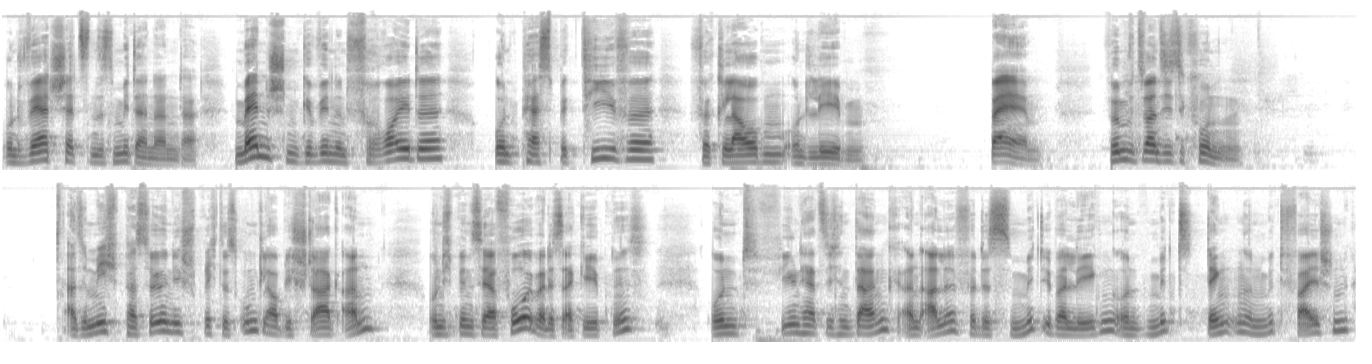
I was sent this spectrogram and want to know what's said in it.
und wertschätzendes Miteinander. Menschen gewinnen Freude und Perspektive für Glauben und Leben. Bam. 25 Sekunden. Also mich persönlich spricht das unglaublich stark an und ich bin sehr froh über das Ergebnis. Und vielen herzlichen Dank an alle für das Mitüberlegen und Mitdenken und Mitfeilschen.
